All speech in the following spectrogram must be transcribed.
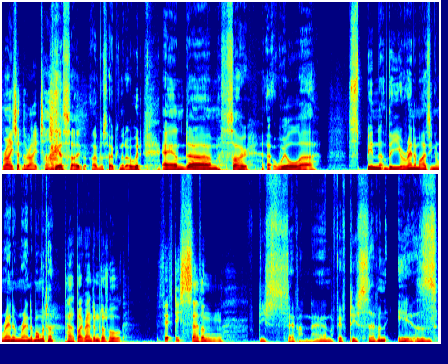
right at the right time. yes, I, I was hoping that I would. And um, so uh, we'll uh, spin the randomizing random randomometer. Powered by random.org. 57. 57. And 57 is.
